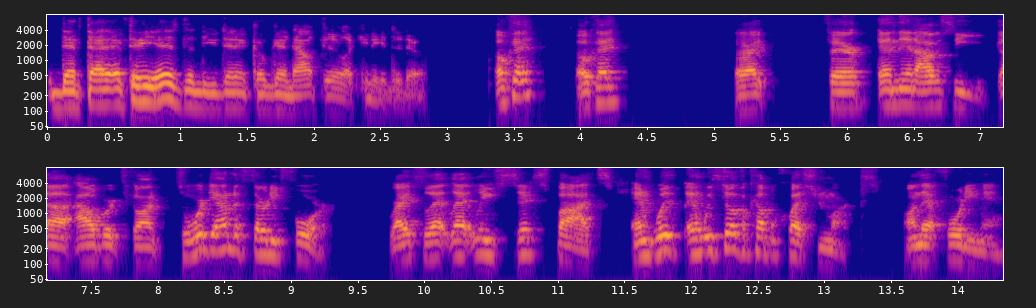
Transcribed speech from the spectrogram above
If that if he is, then you didn't go get an outfielder like you need to do. Okay. Okay. All right. Fair. And then obviously uh, Albert's gone. So we're down to 34, right? So that, that leaves six spots. And with and we still have a couple question marks on that 40 man.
